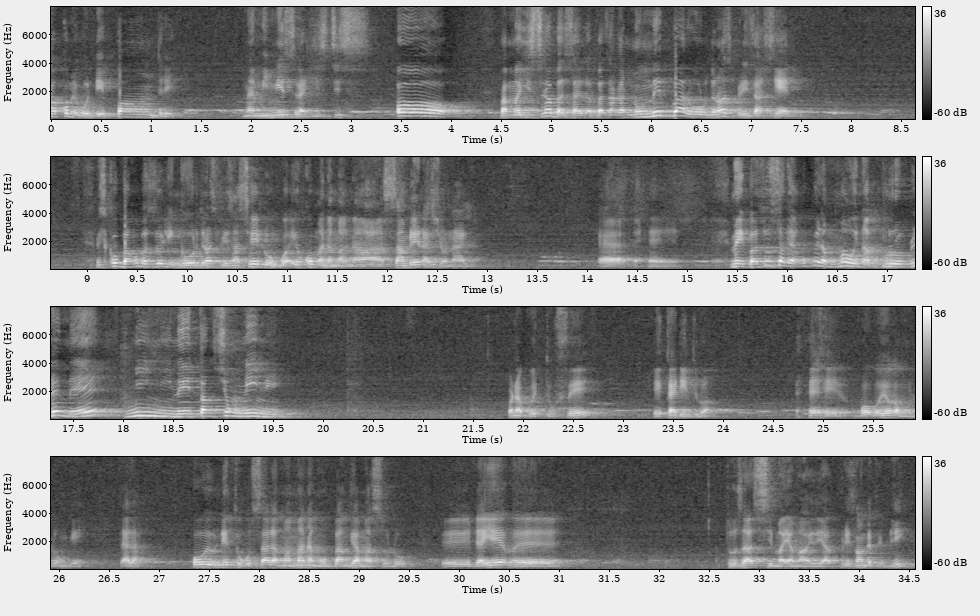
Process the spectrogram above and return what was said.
na ministre ya justice. Or bamagistrat bazalaka nommé par ordonnance présidentielle. Parce que bango bazolinga ordonnance présidentielle elongwa ekóma na assemblée nationale. Mais bazosala yango mpe na moma oyo na problème nini na intention nini? Mpona koétouffe état de droit. Boyoka molonge. Tala. Oyo nde tokosala mama na mobange ya masolo. D'ailleurs nsima ya président de république.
